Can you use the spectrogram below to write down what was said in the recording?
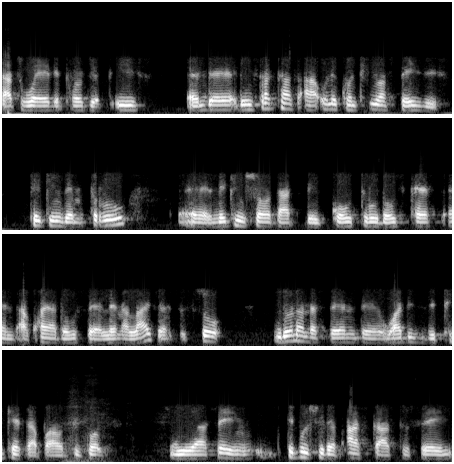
That's where the project is, and uh, the instructors are on a continuous basis taking them through uh, making sure that they go through those tests and acquire those uh, learner licenses. So we don't understand uh, what is the ticket about because we are saying people should have asked us to say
